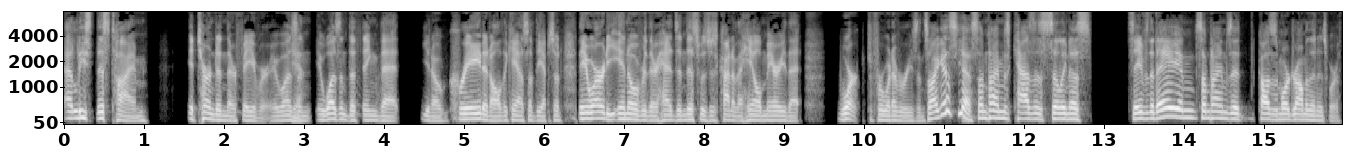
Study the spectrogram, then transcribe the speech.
at least this time it turned in their favor. It wasn't it wasn't the thing that you know created all the chaos of the episode. They were already in over their heads and this was just kind of a hail mary that worked for whatever reason. So i guess yeah sometimes kaz's silliness saves the day and sometimes it causes more drama than it's worth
